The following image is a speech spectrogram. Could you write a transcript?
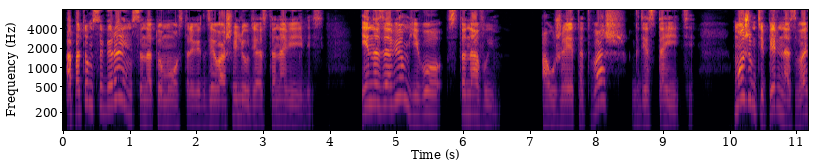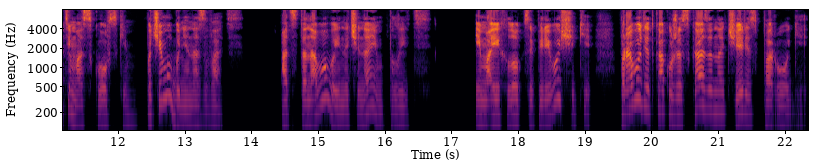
а потом собираемся на том острове, где ваши люди остановились, и назовем его Становым. А уже этот ваш, где стоите, можем теперь назвать и московским. Почему бы не назвать? От Станового и начинаем плыть. И мои хлопцы-перевозчики проводят, как уже сказано, через пороги.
